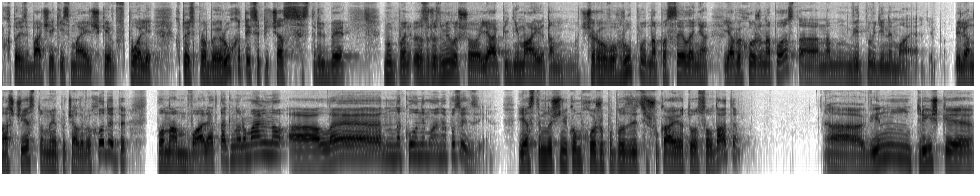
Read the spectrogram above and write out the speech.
хтось бачить якісь маячки в полі, хтось пробує рухатися під час стрільби. Ну, зрозуміло, що я піднімаю там чергову групу на посилення. Я виходжу на пост, а нам відповіді немає. Типу, біля нас чисто, ми почали виходити. По нам валять так нормально, але на кого немає на позиції. Я з тим ночником ходжу по позиції, шукаю того солдата. Він трішки,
